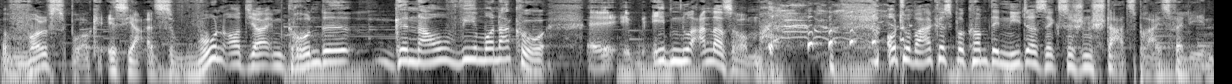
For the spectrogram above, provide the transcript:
Wolfsburg ist ja als Wohnort ja im Grunde genau wie Monaco. Äh, eben nur andersrum. Otto Walkes bekommt den Niedersächsischen Staatspreis verliehen.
